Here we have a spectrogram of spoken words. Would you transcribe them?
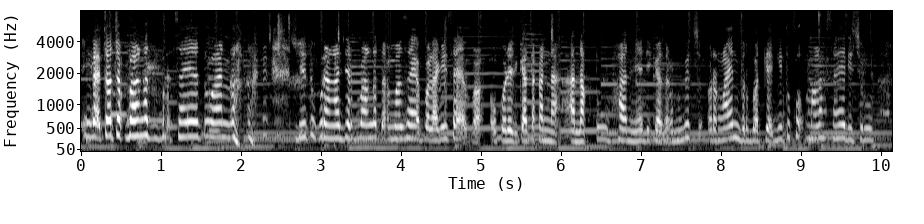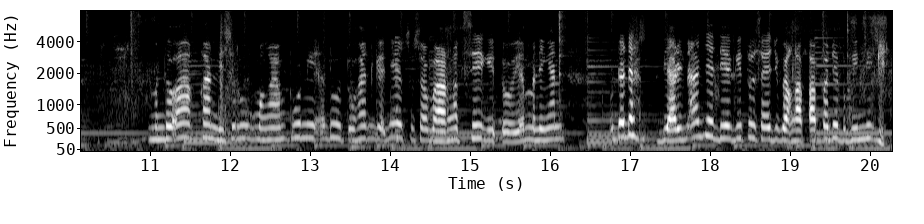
nggak cocok banget buat saya Tuhan. Dia tuh kurang ajar banget sama saya. Apalagi saya oh boleh dikatakan na- anak Tuhan ya dikatakan mungkin orang lain berbuat kayak gitu kok malah saya disuruh mendoakan disuruh mengampuni. Aduh Tuhan kayaknya susah banget sih gitu ya. Mendingan udah dah biarin aja dia gitu. Saya juga nggak apa-apa deh begini. Gitu.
